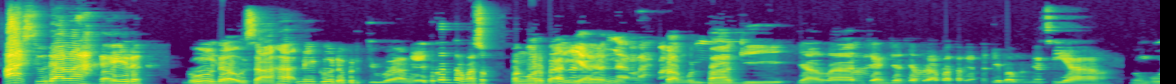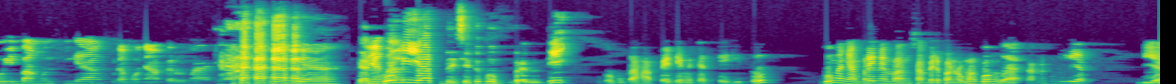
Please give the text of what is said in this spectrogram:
Ah sudahlah kayak gitu. gue udah usaha nih gue udah berjuang ya itu kan termasuk pengorbanan ya benar lah. bangun pagi jalan janjian jam berapa ternyata dia bangunnya siang Nungguin bangun siang, udah mau nyampe rumah aja. iya dan gue lihat di situ gue berhenti gue buka hp dia ngechat kayak gitu gue nggak nyamperin emang sampai depan rumah gue nggak karena gue lihat dia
